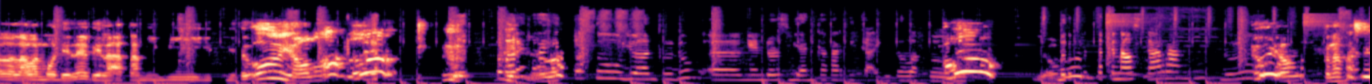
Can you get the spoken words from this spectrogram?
Eh, lawan modelnya Bella Atamimi gitu. gitu. Oh ya Allah. Kemarin terakhir waktu jualan kerudung eh, ngendorse Bianca Kartika gitu waktu Oh. Ya belum terkenal sekarang dulu Oh ya. Kenapa sih?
